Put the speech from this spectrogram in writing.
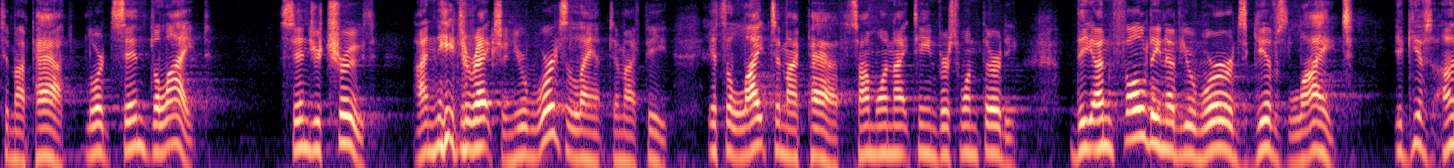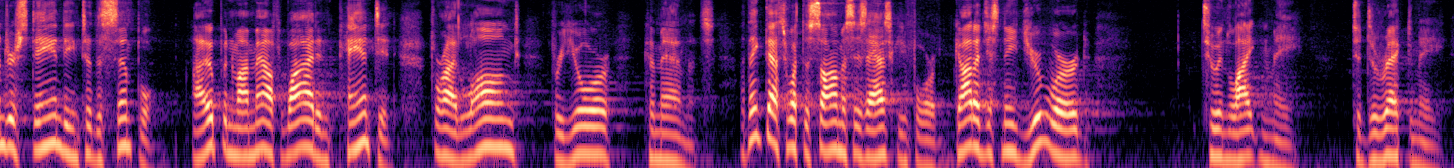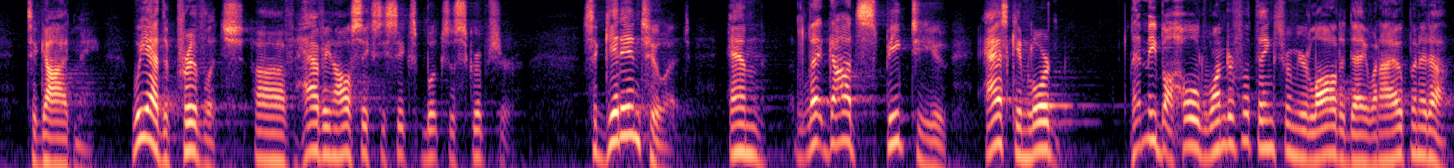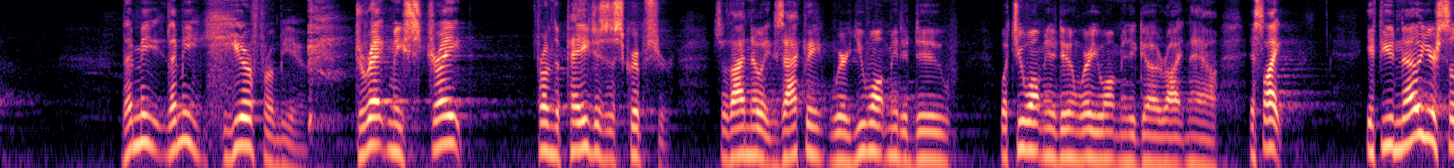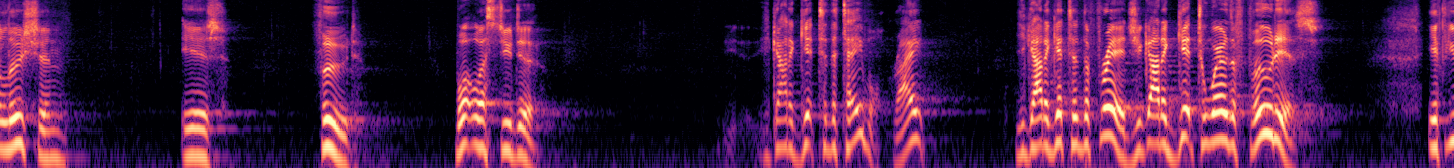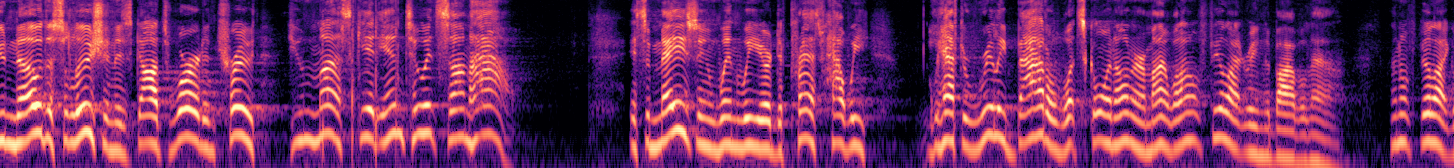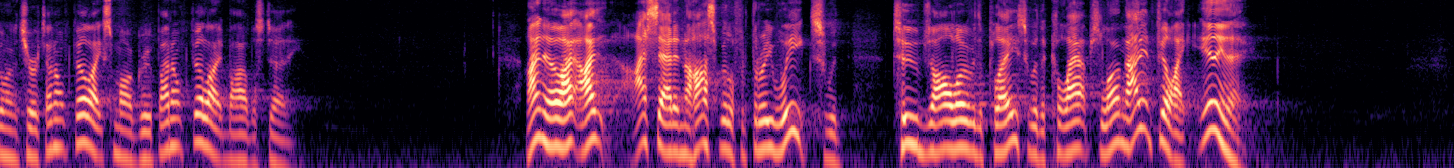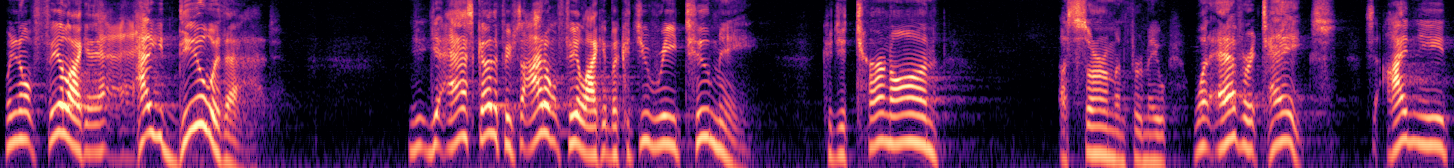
to my path. Lord, send the light, send your truth. I need direction. Your word's a lamp to my feet, it's a light to my path. Psalm 119, verse 130. The unfolding of your words gives light, it gives understanding to the simple. I opened my mouth wide and panted, for I longed for your commandments. I think that's what the psalmist is asking for. God, I just need your word to enlighten me, to direct me, to guide me. We have the privilege of having all 66 books of Scripture. So get into it and let God speak to you. Ask Him, Lord, let me behold wonderful things from your law today when I open it up. Let me, let me hear from you. Direct me straight from the pages of Scripture so that I know exactly where you want me to do, what you want me to do, and where you want me to go right now. It's like if you know your solution is food, what must you do? You got to get to the table, right? You got to get to the fridge. You got to get to where the food is. If you know the solution is God's word and truth, you must get into it somehow. It's amazing when we are depressed how we, we have to really battle what's going on in our mind. Well, I don't feel like reading the Bible now. I don't feel like going to church. I don't feel like small group. I don't feel like Bible study. I know I, I, I sat in the hospital for three weeks with tubes all over the place with a collapsed lung. I didn't feel like anything. When you don't feel like it, how do you deal with that? You, you ask other people, I don't feel like it, but could you read to me? Could you turn on a sermon for me? Whatever it takes. I need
